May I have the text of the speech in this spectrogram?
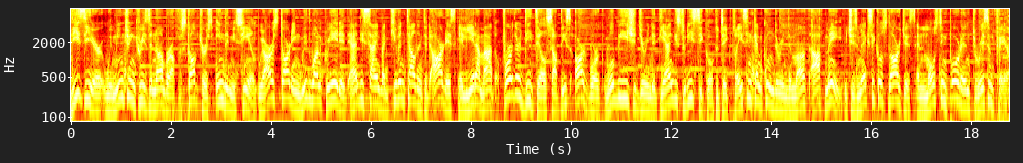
This year, we mean to increase the number of sculptures in the museum. We are starting with one created and designed by Cuban talented artist Elier Amado. Further details of this artwork will be issued during the Tianguis Turístico to take place in Cancun during the month of May, which is Mexico's largest and most important tourism fair.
